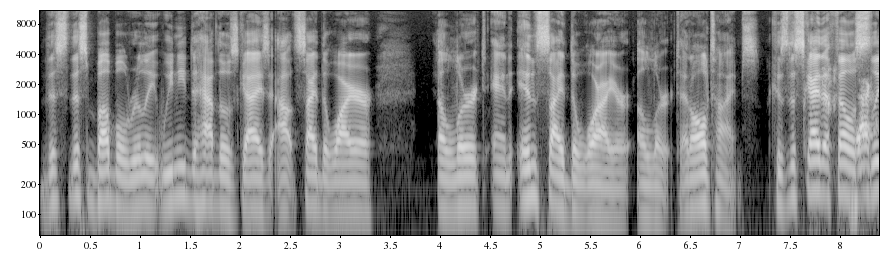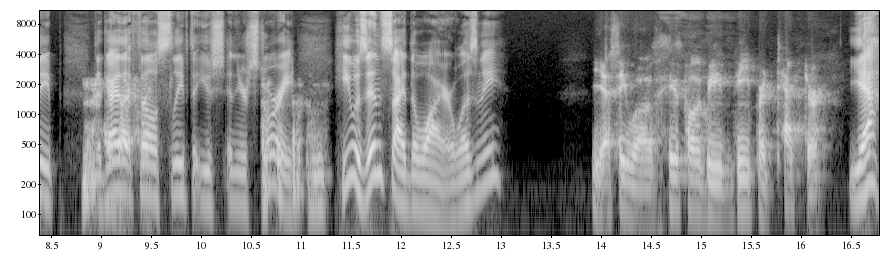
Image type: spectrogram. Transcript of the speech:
this this bubble really we need to have those guys outside the wire alert and inside the wire alert at all times. Because this guy that fell asleep the guy that fell asleep that you in your story he was inside the wire wasn't he? Yes he was. He was supposed to be the protector. Yeah.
